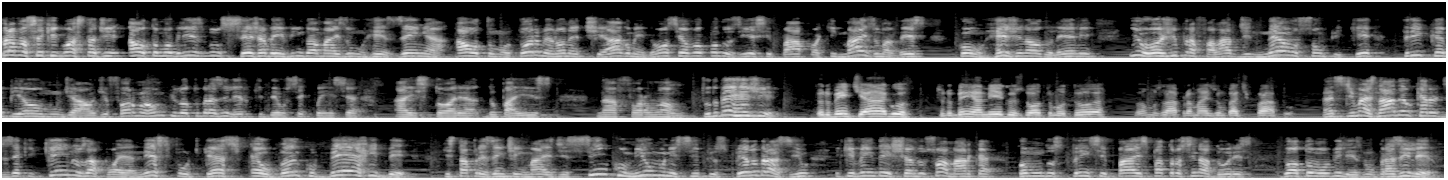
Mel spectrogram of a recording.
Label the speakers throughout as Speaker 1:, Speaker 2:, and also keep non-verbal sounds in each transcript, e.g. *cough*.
Speaker 1: Para você que gosta de automobilismo, seja bem-vindo a mais um Resenha Automotor. Meu nome é Tiago Mendonça e eu vou conduzir esse papo aqui mais uma vez com Reginaldo Leme e hoje para falar de Nelson Piquet, tricampeão mundial de Fórmula 1, piloto brasileiro que deu sequência à história do país na Fórmula 1. Tudo bem, Regi?
Speaker 2: Tudo bem, Tiago? Tudo bem, amigos do Automotor? Vamos lá para mais um bate-papo.
Speaker 1: Antes de mais nada, eu quero dizer que quem nos apoia nesse podcast é o Banco BRB, que está presente em mais de 5 mil municípios pelo Brasil e que vem deixando sua marca como um dos principais patrocinadores do automobilismo brasileiro.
